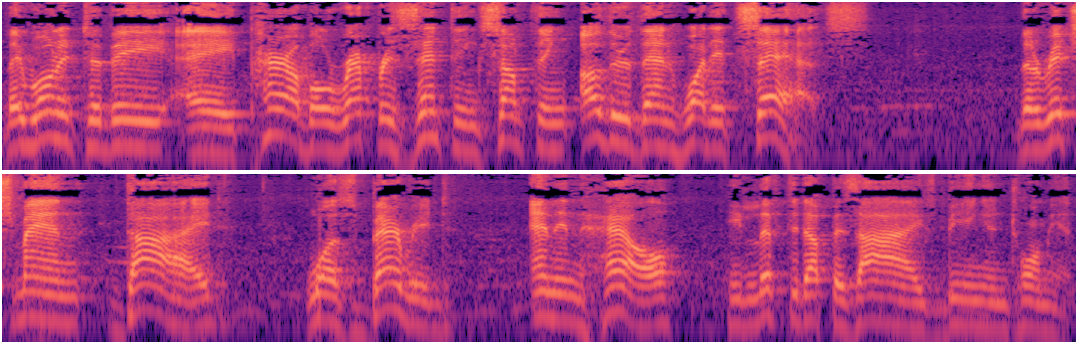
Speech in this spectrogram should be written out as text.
They want it to be a parable representing something other than what it says. The rich man died, was buried, and in hell he lifted up his eyes, being in torment.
